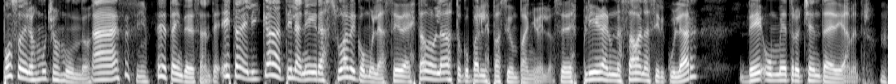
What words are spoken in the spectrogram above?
Pozo de los muchos mundos. Ah, ese sí. Este está interesante. Esta delicada tela negra, suave como la seda, está doblada hasta ocupar el espacio de un pañuelo. Se despliega en una sábana circular de un metro ochenta de diámetro. Ujú.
